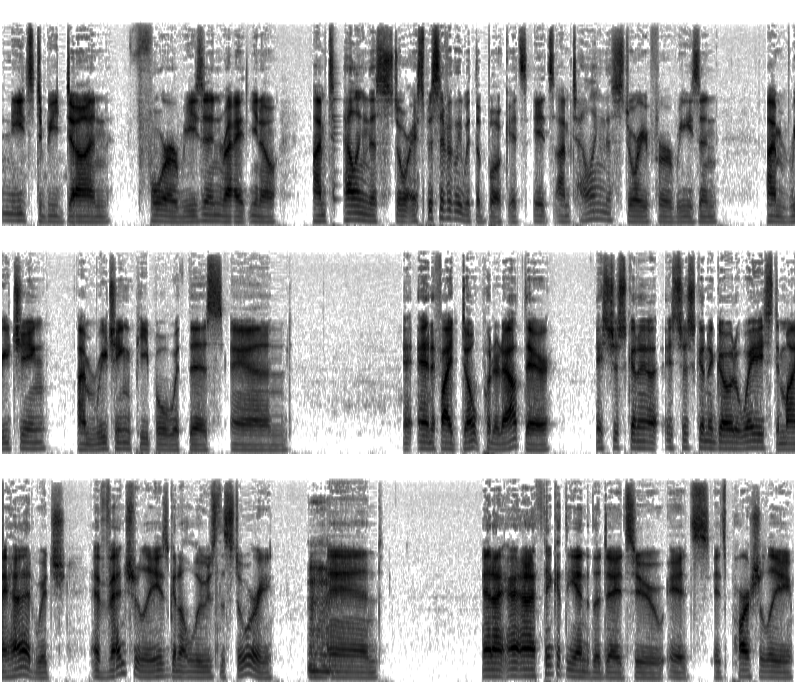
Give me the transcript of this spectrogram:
needs to be done for a reason, right? You know, I'm telling this story specifically with the book. It's it's I'm telling this story for a reason. I'm reaching I'm reaching people with this and and if I don't put it out there, it's just going to it's just going to go to waste in my head, which eventually is going to lose the story. Mhm. And and I and I think at the end of the day too, it's it's partially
